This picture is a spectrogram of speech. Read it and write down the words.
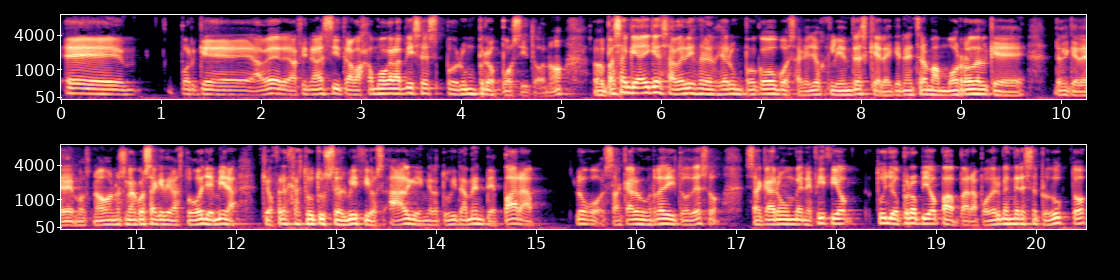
Eh, porque, a ver, al final si trabajamos gratis es por un propósito, ¿no? Lo que pasa es que hay que saber diferenciar un poco, pues, aquellos clientes que le quieren echar más morro del que, del que debemos, ¿no? No es una cosa que digas tú, oye, mira, que ofrezcas tú tus servicios a alguien gratuitamente para luego sacar un rédito de eso, sacar un beneficio tuyo propio para poder vender ese producto.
